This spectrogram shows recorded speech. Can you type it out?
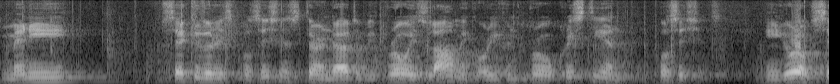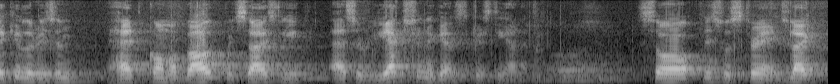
many secularist positions turned out to be pro Islamic or even pro Christian positions. In Europe, secularism had come about precisely as a reaction against Christianity. So this was strange. Like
